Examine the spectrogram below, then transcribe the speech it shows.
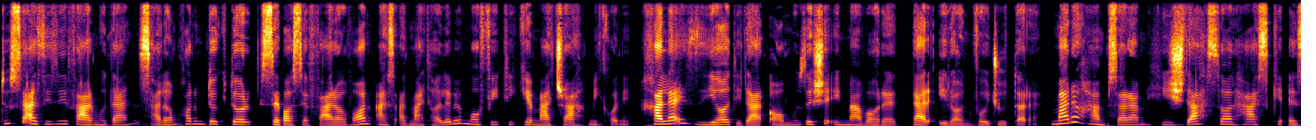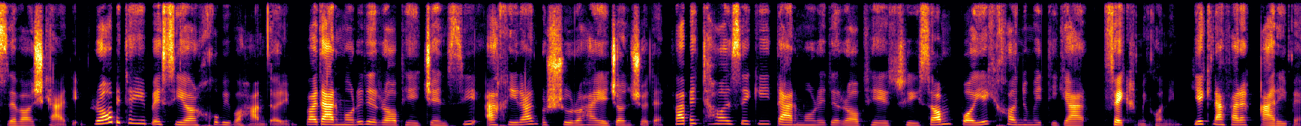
دوست عزیزی فرمودن سلام خانم دکتر. سپاس فراوان از مطالب مفیدی که مطرح می‌کنید. خلع زیادی در آموزش این موارد در ایران وجود داره. من و همسرم 18 سال هست که ازدواج کردیم. رابطه بسیار خوبی با هم داریم و در مورد رابطه جنسی اخیرا با شور و هیجان شده و به تازگی در مورد رابطه تریسام با یک خانم دیگر فکر می‌کنیم. یک نفر غریبه.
